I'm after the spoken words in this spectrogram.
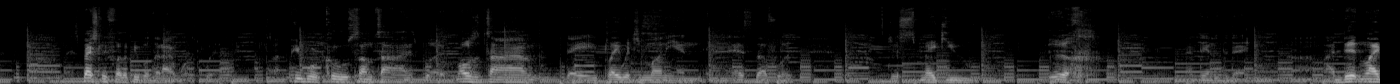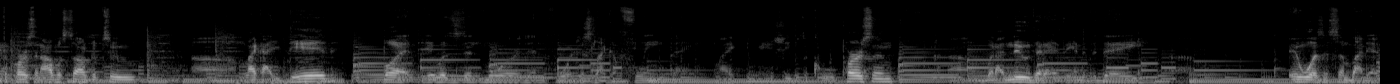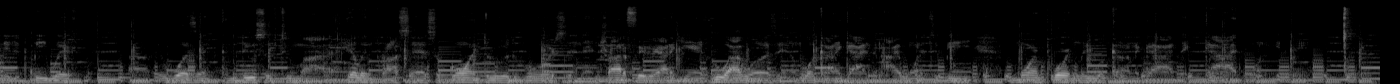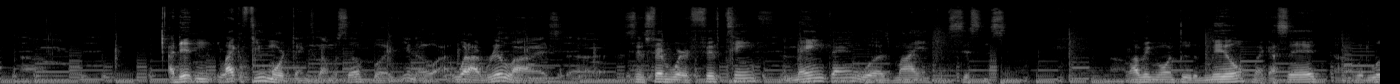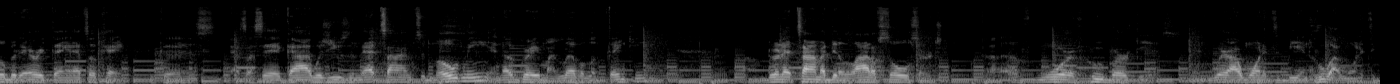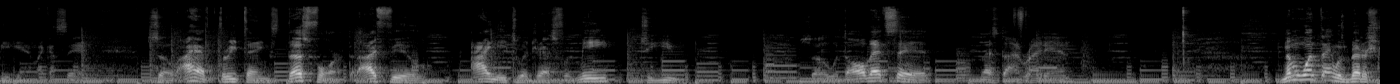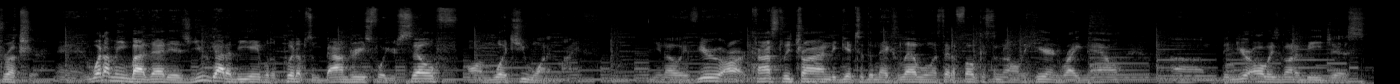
especially for the people that I work with. People are cool sometimes, but most of the time they play with your money and, and that stuff would just make you ugh at the end of the day. Uh, I didn't like the person I was talking to like I did, but it wasn't more than for just like a fling thing. Like, I mean, she was a cool person, um, but I knew that at the end of the day, um, it wasn't somebody I needed to be with. Uh, it wasn't conducive to my healing process of going through a divorce and, and trying to figure out again who I was and what kind of guy that I wanted to be. But more importantly, what kind of guy that God wanted me to be. I didn't like a few more things about myself, but you know what I realized uh, since February 15th, the main thing was my inconsistency. Uh, I've been going through the mill, like I said, uh, with a little bit of everything, and that's okay because, as I said, God was using that time to mold me and upgrade my level of thinking. Um, during that time, I did a lot of soul searching uh, of more of who Burke is and where I wanted to be and who I wanted to be again, like I said. So I have three things thus far that I feel I need to address for me to you. So with all that said, let's dive right in. Number one thing was better structure. And what I mean by that is you got to be able to put up some boundaries for yourself on what you want in life. You know, if you are constantly trying to get to the next level instead of focusing on the here and right now, um, then you're always going to be just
